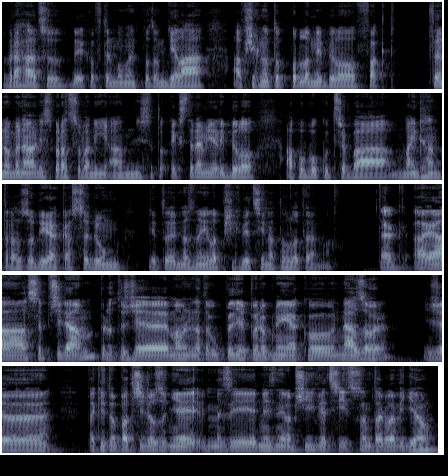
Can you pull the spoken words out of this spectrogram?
vraha, co jako v ten moment potom dělá a všechno to podle mě bylo fakt fenomenálně zpracovaný a mně se to extrémně líbilo a po boku třeba Mindhuntera, Zodiaka 7 je to jedna z nejlepších věcí na tohle téma. Tak a já se přidám, protože mám na to úplně podobný jako názor, že taky to patří rozhodně mezi jedny z nejlepších věcí, co jsem takhle viděl.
